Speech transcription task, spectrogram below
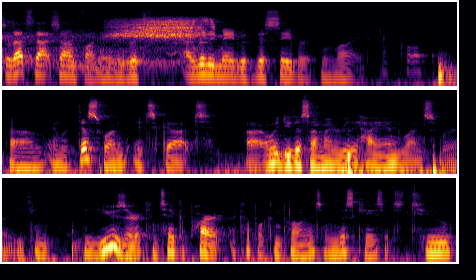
So that's that sound anyways, which I really made with this saber in mind. That's cool. Um, and with this one, it's got. Uh, I only do this on my really high-end ones, where you can the user can take apart a couple components. In this case, it's two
